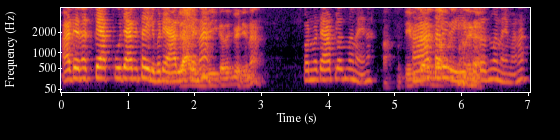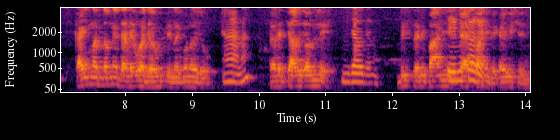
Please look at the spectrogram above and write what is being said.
आठेनच पॅक पूजा आणि थैली बरी आलं ते ना. एकच भेटे ना. पण मग ते आपलंच म्हणाय ना. हा, मग ते हा तरी आपण म्हणे ना. म्हणाय म्हणा. काहीच मतलब नाही त्याला वजा उचली नाही कोणा येऊ हा ना. त्याला चालू जाऊ दे. मग बिसलरी ते पाणी बी पॅक खरं आहे. पाणी ते काही विषय नाही.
